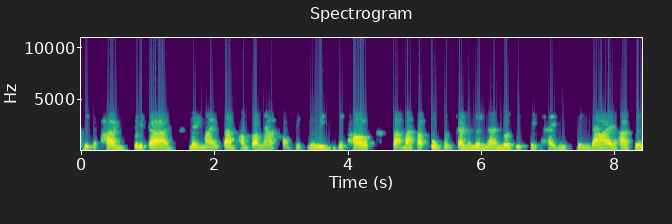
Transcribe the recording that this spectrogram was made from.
ผลิตภัณฑ์บริการใหม่ ๆ ตามความก้าวหน้าของเทคโนโลยีดิจิทัล สามารถปรับปรุงผลการดำเนินงานโลจิสติกส์ให้ดีขึ้นได้นะคะ ซึ่ง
